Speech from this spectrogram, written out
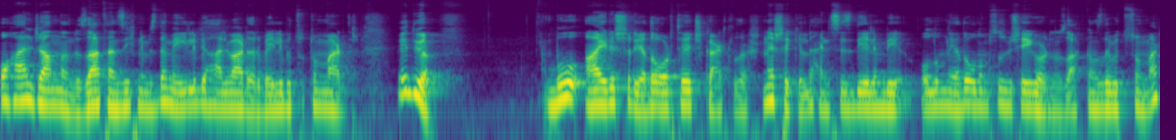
o hal canlanır. Zaten zihnimizde meyilli bir hal vardır, belli bir tutum vardır. Ve diyor bu ayrışır ya da ortaya çıkartılır. Ne şekilde? Hani siz diyelim bir olumlu ya da olumsuz bir şey gördünüz. Aklınızda bir tutum var.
